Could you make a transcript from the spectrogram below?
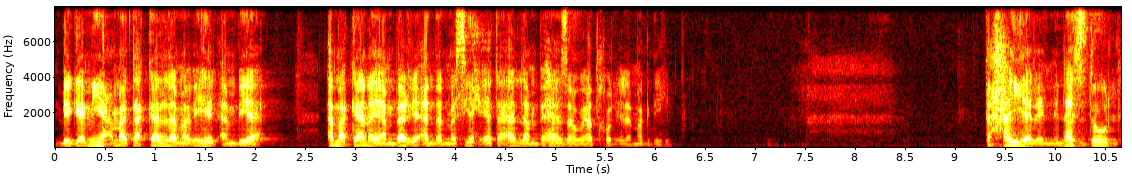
بجميع ما تكلم به الأنبياء. أما كان ينبغي أن المسيح يتألم بهذا ويدخل إلى مجده؟ تخيل أن الناس دول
